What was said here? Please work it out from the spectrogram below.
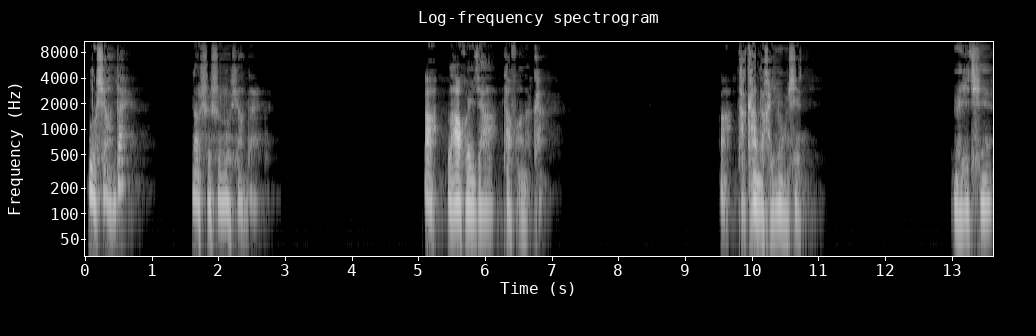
录像带，那时是录像带，啊，拿回家他放那看，啊，他看的很用心，每一天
